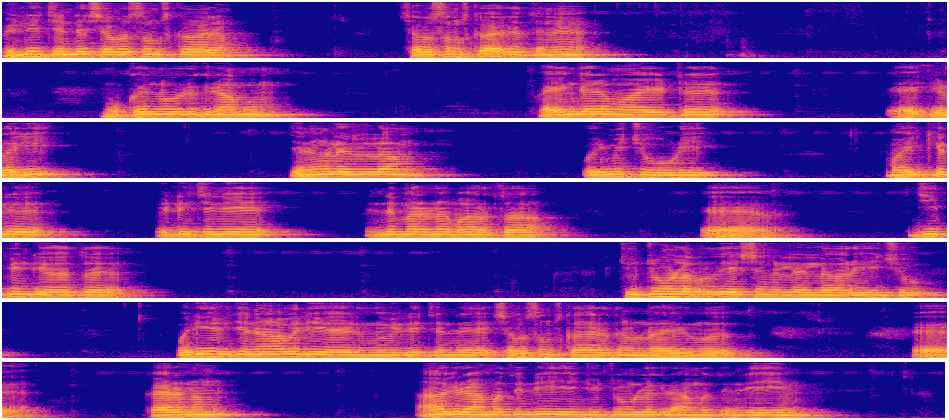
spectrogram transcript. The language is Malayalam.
വല്യച്ഛന്റെ ശവസംസ്കാരം. ശവസംസ്കാരത്തിന് മുക്കന്നൂർ ഗ്രാമം ഭയങ്കരമായിട്ട് ഇളകി. ജനങ്ങളെല്ലാം ഒരുമിച്ച് കൂടി മൈക്കിൽ വല്യച്ഛനെ എന്റെ മരണ വാർത്ത ജീപ്പിന്റെ അകത്ത് ചുറ്റുമുള്ള പ്രദേശങ്ങളിലെല്ലാം അറിയിച്ചു. വലിയൊരു ജനാവലിയായിരുന്നു വല്യച്ഛന്റെ ശവസംസ്കാരത്തിനുണ്ടായിരുന്നത്. കാരണം ആ ഗ്രാമത്തിന്റെയും ചുറ്റുമുള്ള ഗ്രാമത്തിന്റെയും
